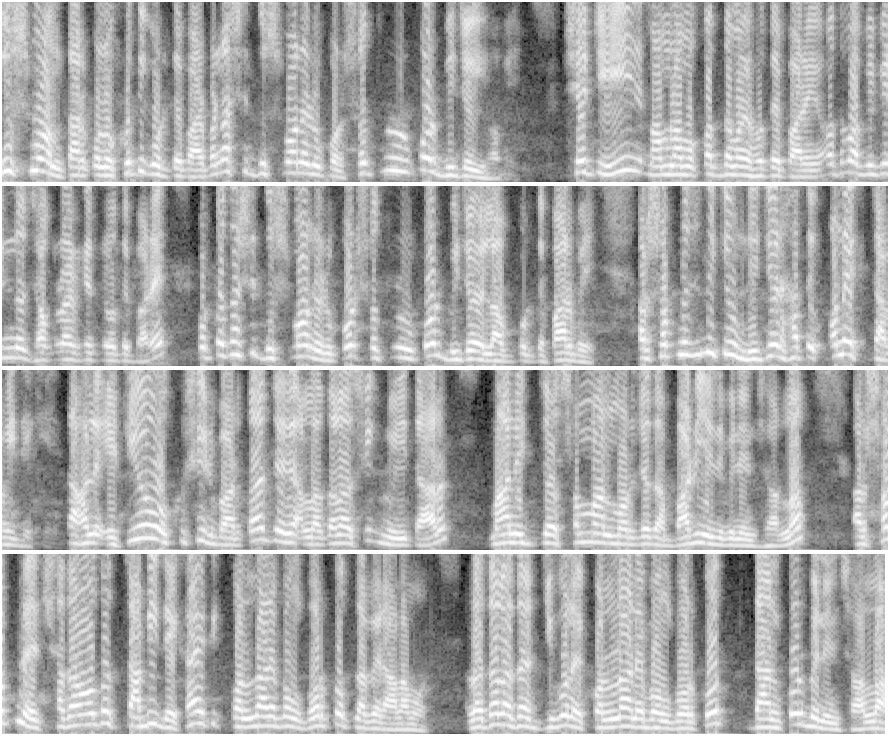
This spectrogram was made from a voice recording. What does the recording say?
দুশ্মন তার কোনো ক্ষতি করতে পারবে না, সে দুশ্মনের উপর, শত্রুর উপর বিজয়ী হবে। সেটি মামলা মোকদ্দমায় হতে পারে অথবা বিভিন্ন ঝগড়ার ক্ষেত্রে হতে পারে। ওর কথা সে দুশ্মনের উপর, শত্রুর উপর বিজয় লাভ করতে পারবে। আর স্বপ্ন যদি কেউ নিজের হাতে অনেক চাবি দেখে, তাহলে এটিও খুশির বার্তা যে আল্লাহ তালা শীঘ্রই তার মান ইজ্জত সম্মান, মর্যাদা বাড়িয়ে দেবেন ইনশাআল্লাহ। আর স্বপ্নে সাধারণত চাবি দেখা এটি কল্যাণ এবং বরকত লাভের আলামত। আল্লাহ তালা তার জীবনে কল্যাণ এবং বরকত দান করবেন ইনশাআল্লাহ।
